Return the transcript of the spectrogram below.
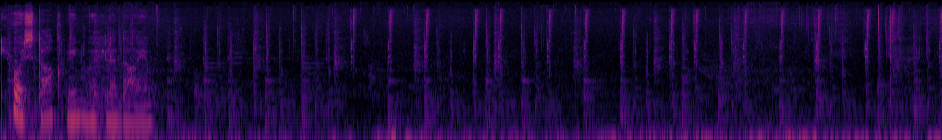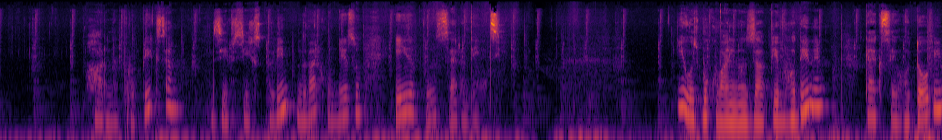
І ось так він виглядає. Гарно пропікся зі всіх сторін, зверху, низу і в серединці. І ось буквально за півгодини кекси готові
